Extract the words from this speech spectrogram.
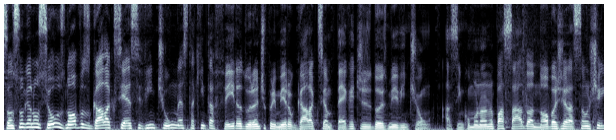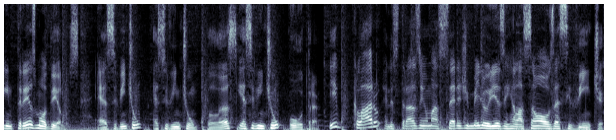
Samsung anunciou os novos Galaxy S21 nesta quinta-feira durante o primeiro Galaxy Unpacked de 2021. Assim como no ano passado, a nova geração chega em três modelos: S21, S21 Plus e S21 Ultra. E, claro, eles trazem uma série de melhorias em relação aos S20,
